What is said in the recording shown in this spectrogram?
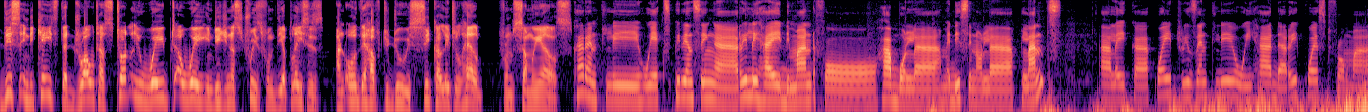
This indicates that drought has totally wiped away indigenous trees from their places, and all they have to do is seek a little help from somewhere else. Currently, we're experiencing a really high demand for herbal uh, medicinal uh, plants. Uh, like uh, quite recently, we had a request from uh,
